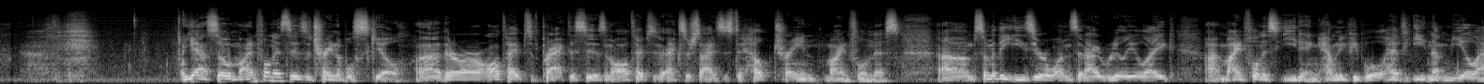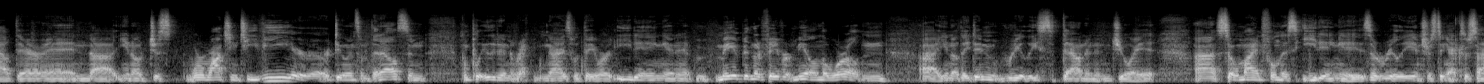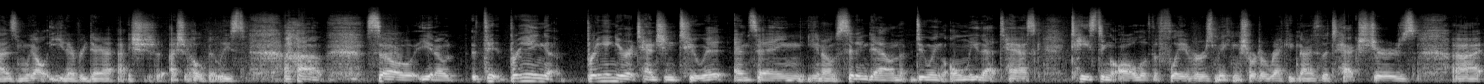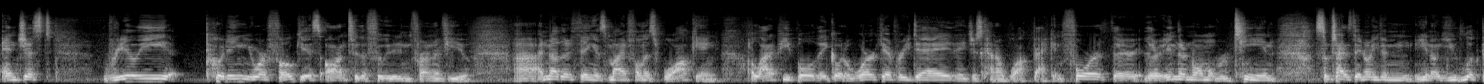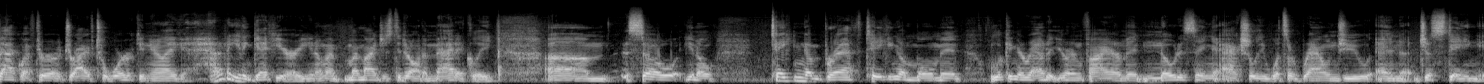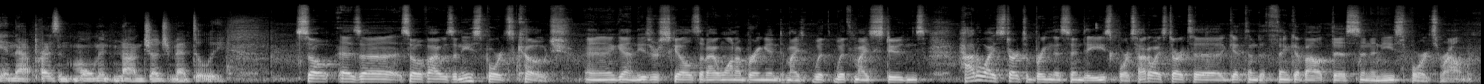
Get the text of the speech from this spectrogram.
Yeah, so mindfulness is a trainable skill. Uh, there are all types of practices and all types of exercises to help train mindfulness. Um, some of the easier ones that I really like uh, mindfulness eating. How many people have eaten a meal out there and, uh, you know, just were watching TV or, or, doing something else and completely didn't recognize what they were eating and it may have been their favorite meal in the world and, uh, you know, they didn't really sit down and enjoy it. Uh, so mindfulness eating is a really interesting exercise and we all eat every day. I, should, I should hope at least. Uh, so you know, t- bringing bringing your attention to it and saying, you know, sitting down, doing only that task, tasting all of the flavors, making sure to recognize the textures, uh, and just really putting your focus onto the food in front of you. Uh, another thing is mindfulness walking. A lot of people they go to work every day, they just kind of walk back and forth. They're they're in their normal routine. Sometimes they don't even you know you look back after a drive to work and you're like, how did I even get here? You know, my my mind just did it automatically. Um, so you know taking a breath, taking a moment, looking around at your environment, noticing actually what's around you, and just staying in that present moment non judgmentally. So as a so if I was an esports coach, and again these are skills that I want to bring into my with with my students, how do I start to bring this into esports? How do I start to get them to think about this in an esports realm?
